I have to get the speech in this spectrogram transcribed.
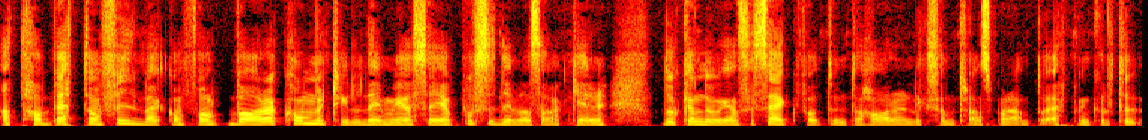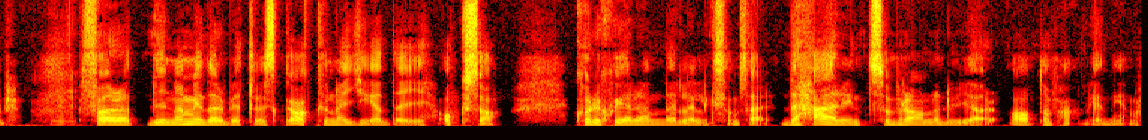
att ha bett om feedback, om folk bara kommer till dig med att säga positiva saker, då kan du vara ganska säker på att du inte har en liksom transparent och öppen kultur. Mm. För att dina medarbetare ska kunna ge dig också korrigerande eller liksom så här, det här är inte så bra när du gör av de här anledningarna.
